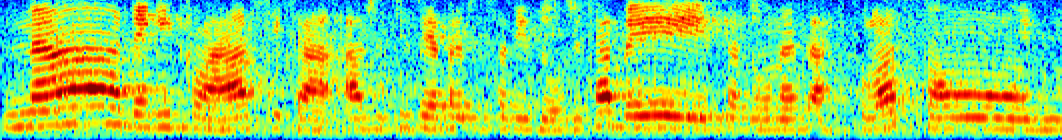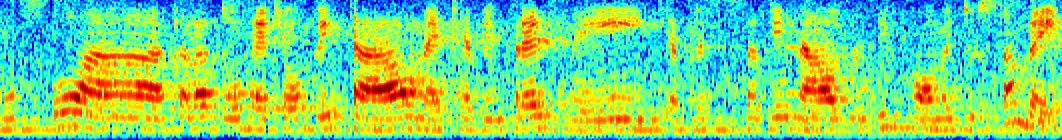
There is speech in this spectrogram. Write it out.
Na dengue clássica, a gente vê a presença de dor de cabeça, dor nas articulações, muscular, aquela dor retroorbital, né, que é bem presente, a presença de náuseas e vômitos também.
